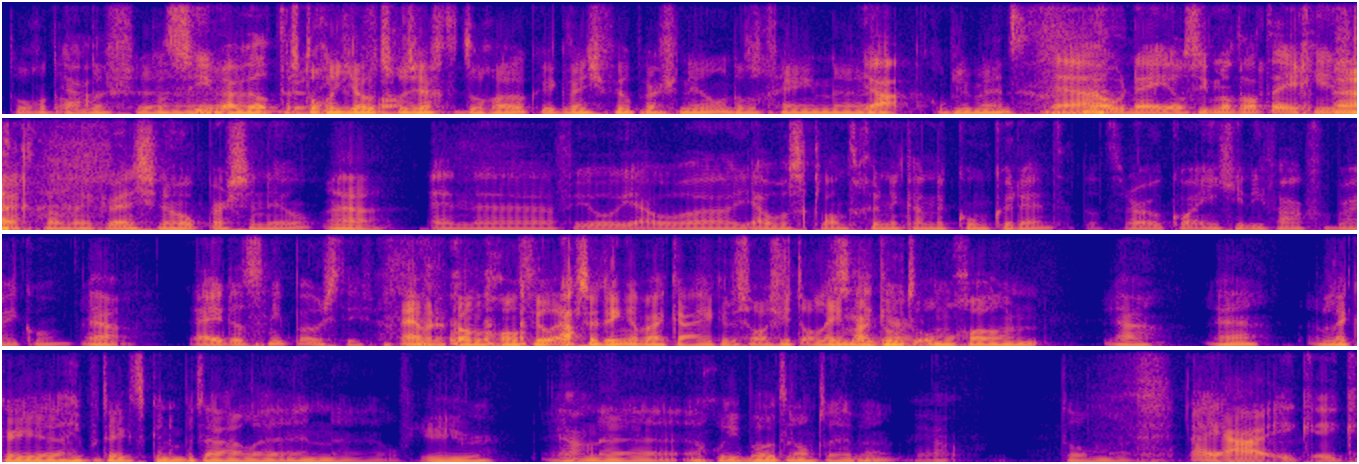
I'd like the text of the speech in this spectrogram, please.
Toch? Want Ja, anders. dat eh, zien wij wel Dat is terug toch een Joods gezegde toch ook? Ik wens je veel personeel. Dat is geen Ja. compliment. Nou, nee, als iemand dat tegen je Ja. zegt, dan ik wens je een hoop personeel. Ja, En eh van, joh, jou, eh, jou als klant gun ik aan de concurrent. Dat is er ook wel eentje die vaak voorbij komt. ja. Nee, dat is niet positief. Nee, maar er komen gewoon veel extra dingen bij kijken. Dus als je het alleen maar doet om gewoon ja, hè, lekker je hypotheek te kunnen betalen en, eh, of je huur en eh, een goede boterham te hebben, Ja. dan eh, Nou ja, ik, ik,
